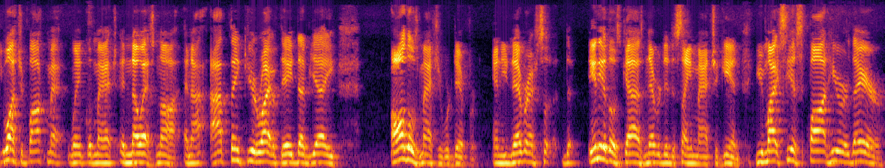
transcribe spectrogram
You watch a Bockwinkel match, and no, it's not. And I, I think you're right with the AWA. All those matches were different, and you never any of those guys never did the same match again. You might see a spot here or there,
